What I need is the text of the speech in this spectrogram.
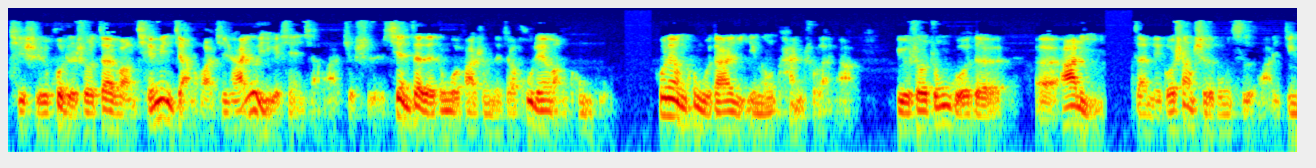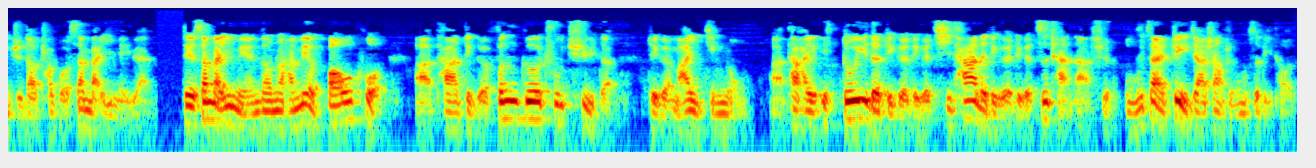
其实或者说再往前面讲的话，其实还有一个现象啊，就是现在在中国发生的叫互联网控股。互联网控股大家已经能看出来啊，比如说中国的呃阿里在美国上市的公司啊，已经值到超过三百亿美元。这三百亿美元当中还没有包括啊，它这个分割出去的这个蚂蚁金融。啊，它还有一堆的这个这个其他的这个这个资产呢，是不在这家上市公司里头的。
